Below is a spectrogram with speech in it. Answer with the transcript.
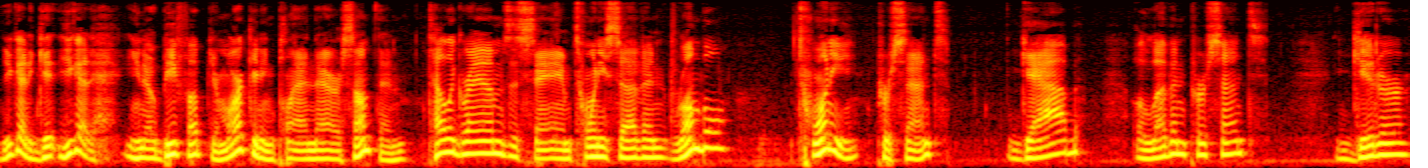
you got to get, you got to, you know, beef up your marketing plan there or something. Telegram's the same, 27. Rumble, 20%. Gab, 11%. Gettr,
